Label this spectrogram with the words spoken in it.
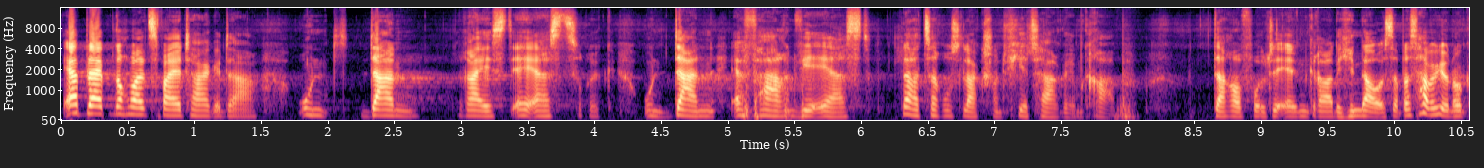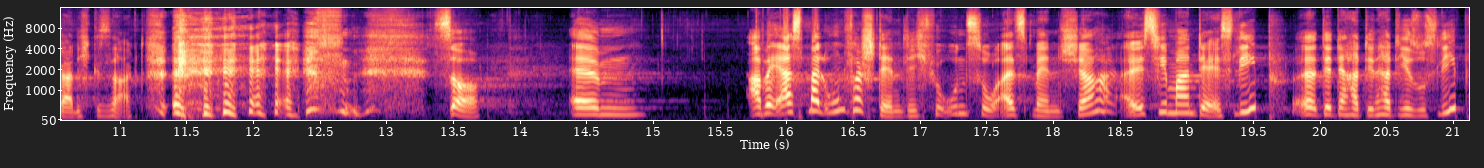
Er bleibt noch mal zwei Tage da und dann reist er erst zurück und dann erfahren wir erst, Lazarus lag schon vier Tage im Grab. Darauf wollte Ellen gerade hinaus, aber das habe ich ja noch gar nicht gesagt. so, ähm, aber erstmal unverständlich für uns so als Mensch. Ja? Er ist jemand, der ist lieb, äh, den, hat, den hat Jesus lieb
